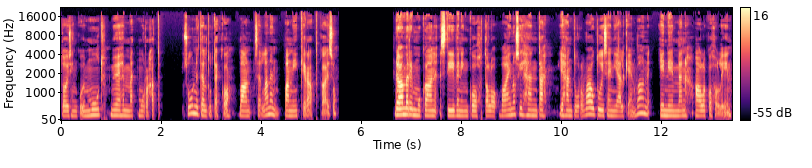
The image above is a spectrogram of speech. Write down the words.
toisin kuin muut myöhemmät murhat, suunniteltu teko, vaan sellainen paniikkiratkaisu. Dahmerin mukaan Stevenin kohtalo vainosi häntä ja hän turvautui sen jälkeen vaan enemmän alkoholiin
